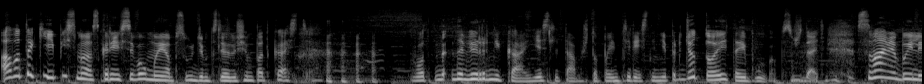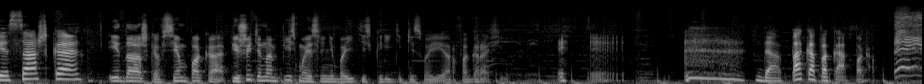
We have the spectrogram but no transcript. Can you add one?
А вот такие письма, скорее всего, мы обсудим в следующем подкасте. Вот наверняка, если там что поинтереснее не придет, то это и будем обсуждать. С вами были Сашка. И Дашка, всем пока. Пишите нам письма, если не боитесь критики своей орфографии. Да, пока-пока. Пока. Baby,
